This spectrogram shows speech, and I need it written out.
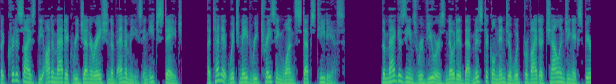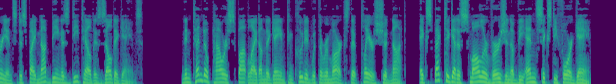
but criticized the automatic regeneration of enemies in each stage—a tenet which made retracing one's steps tedious. The magazine's reviewers noted that Mystical Ninja would provide a challenging experience despite not being as detailed as Zelda games. Nintendo Power's spotlight on the game concluded with the remarks that players should not expect to get a smaller version of the N64 game,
